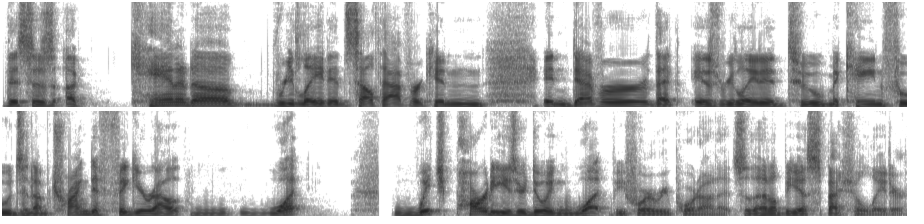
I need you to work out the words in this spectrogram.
this is a Canada related South African endeavor that is related to McCain Foods, and I'm trying to figure out what which parties are doing what before I report on it. So that'll be a special later.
